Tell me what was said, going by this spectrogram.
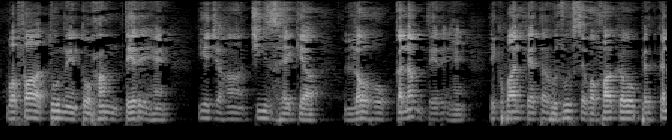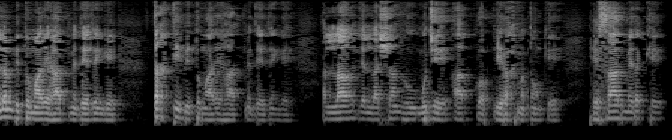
وفا تو نے تو ہم تیرے ہیں۔ یہ جہاں چیز ہے کیا؟ لوہ قلم تیرے ہیں۔ اقبال کہتا ہے، حضور سے وفا کرو، پھر قلم بھی تمہارے ہاتھ میں دے دیں گے، تختی بھی تمہارے ہاتھ میں دے دیں گے۔ اللہ جل شان مجھے آپ کو اپنی رحمتوں کے حساب میں رکھے۔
